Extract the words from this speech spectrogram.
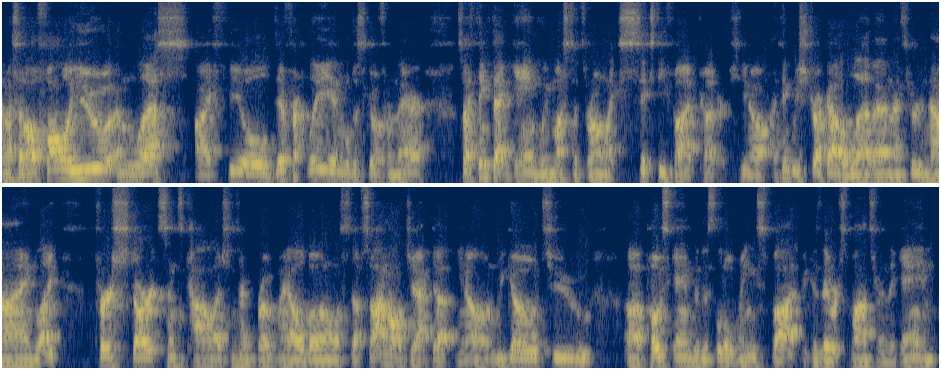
And I said, I'll follow you unless I feel differently and we'll just go from there. So I think that game we must have thrown like 65 cutters. You know, I think we struck out 11. I threw nine. Like first start since college, since I broke my elbow and all this stuff. So I'm all jacked up, you know. And we go to uh, post game to this little wing spot because they were sponsoring the game.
